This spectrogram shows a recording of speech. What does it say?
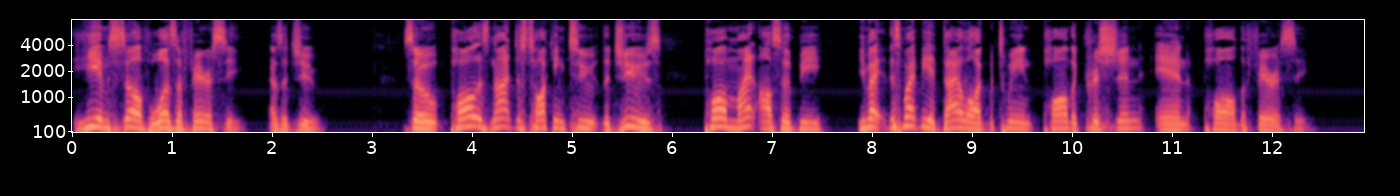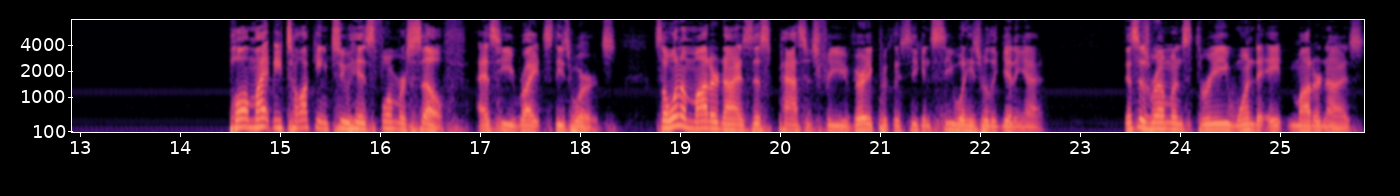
he himself was a Pharisee as a Jew. So Paul is not just talking to the Jews. Paul might also be, you might, this might be a dialogue between Paul the Christian and Paul the Pharisee. Paul might be talking to his former self as he writes these words. So I want to modernize this passage for you very quickly so you can see what he's really getting at. This is Romans 3 1 to 8 modernized.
